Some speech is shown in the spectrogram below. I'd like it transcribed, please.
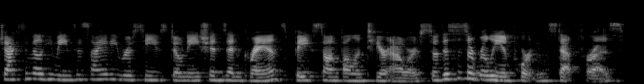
Jacksonville Humane Society receives donations and grants based on volunteer hours, so this is a really important step for us.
